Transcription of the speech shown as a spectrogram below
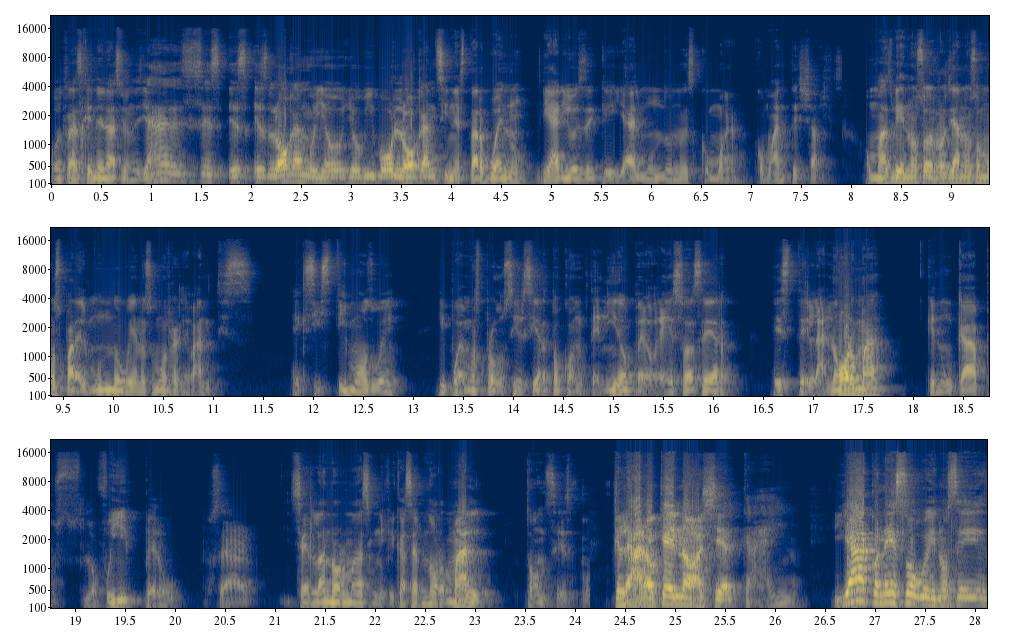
Otras generaciones, ya es, es, es, Logan, güey. Yo, yo vivo Logan sin estar bueno. Diario es de que ya el mundo no es como, como antes, Charles. O más bien nosotros ya no somos para el mundo, güey, no somos relevantes. Existimos, güey. Y podemos producir cierto contenido, pero de eso hacer este, la norma, que nunca pues lo fui, pero, o sea, ser la norma significa ser normal. Entonces, pues, claro que no, Sher. Ay, no. Y ya con eso, güey, no sé,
